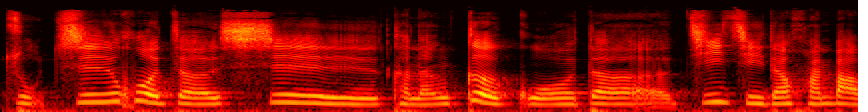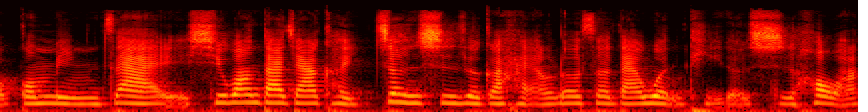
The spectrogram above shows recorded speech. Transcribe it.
组织或者是可能各国的积极的环保公民在希望大家可以正视这个海洋垃圾带问题的时候啊，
